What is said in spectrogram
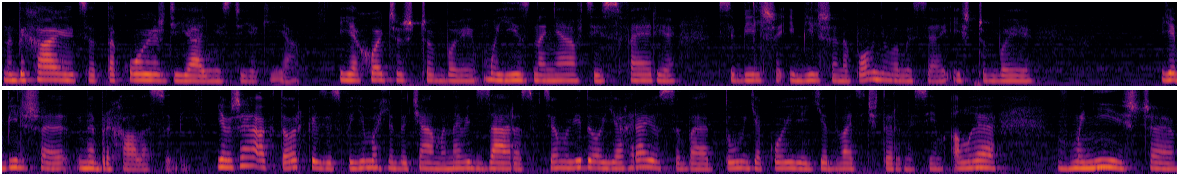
надихаються такою ж діяльністю, як і я. Я хочу, щоб мої знання в цій сфері все більше і більше наповнювалися, і щоб я більше не брехала собі. Я вже акторка зі своїми глядачами. Навіть зараз в цьому відео я граю себе ту, якою я є 24 на 7, але в мені ще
